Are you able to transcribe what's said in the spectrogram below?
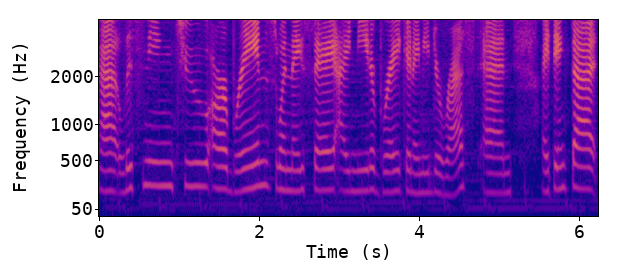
at listening to our brains when they say I need a break and I need to rest and I think that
